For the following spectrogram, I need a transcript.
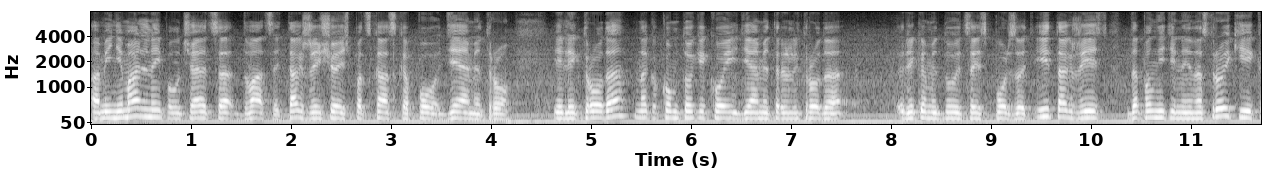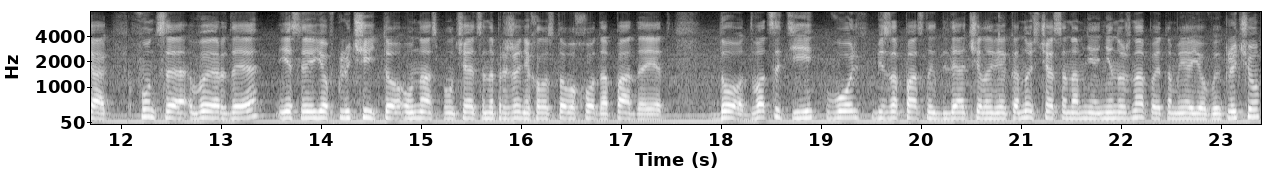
а минимальный получается 20. Также еще есть подсказка по диаметру электрода, на каком токе какой диаметр электрода рекомендуется использовать. И также есть дополнительные настройки, как функция VRD. Если ее включить, то у нас получается напряжение холостого хода падает до 20 вольт безопасных для человека. Но сейчас она мне не нужна, поэтому я ее выключу.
